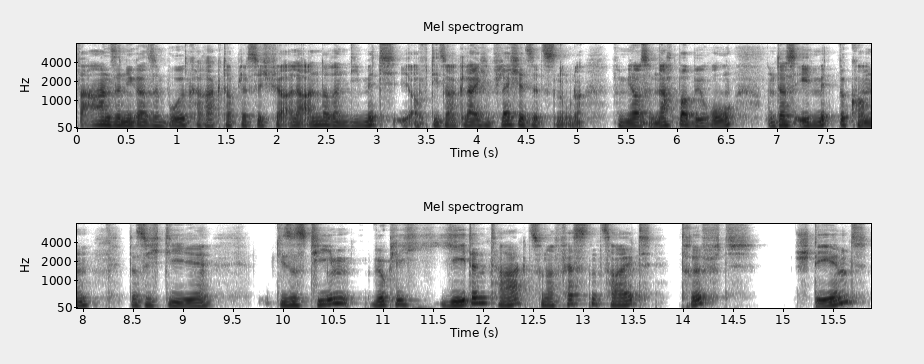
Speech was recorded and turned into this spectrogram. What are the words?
wahnsinniger Symbolcharakter plötzlich für alle anderen, die mit auf dieser gleichen Fläche sitzen oder von mir aus im Nachbarbüro und das eben mitbekommen, dass sich die, dieses Team wirklich jeden Tag zu einer festen Zeit trifft, stehend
